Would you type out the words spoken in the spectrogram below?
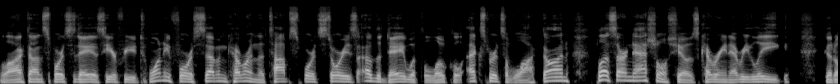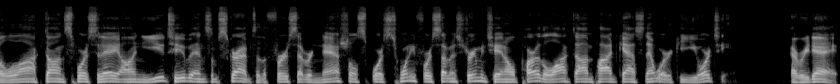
Locked On Sports Today is here for you 24 7, covering the top sports stories of the day with the local experts of Locked On, plus our national shows covering every league. Go to Locked On Sports Today on YouTube and subscribe to the first ever national sports 24 7 streaming channel, part of the Locked On Podcast Network, your team every day.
